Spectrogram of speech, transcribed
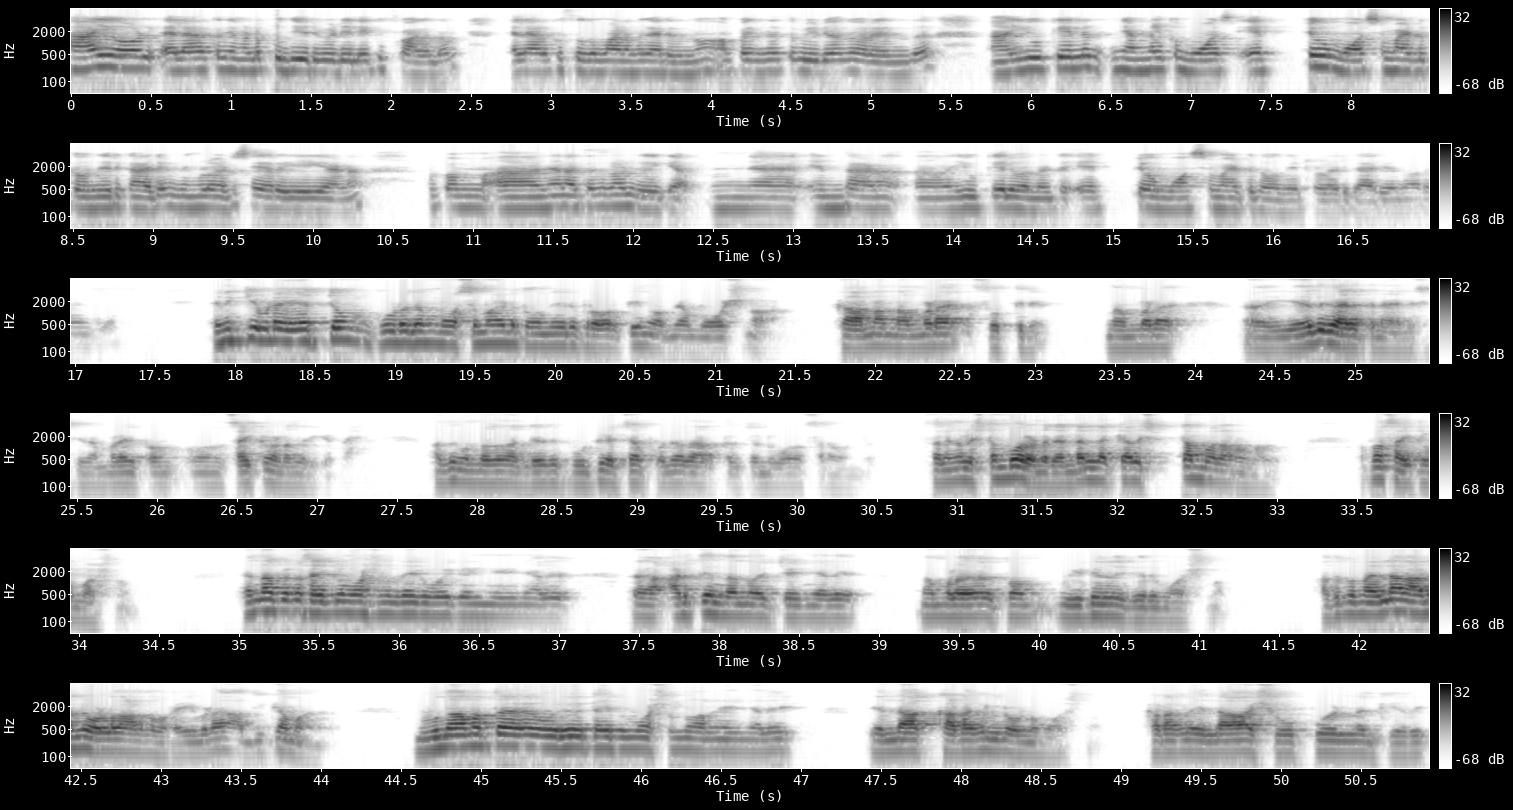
Hi all എല്ലാവർക്കും ഞങ്ങളുടെ പുതിയൊരു വീഡിയോയിലേക്ക് സ്വാഗതം. എല്ലാവർക്കും സുഖമാണെന്ന് കരുതുന്നു. അപ്പൊ ഇന്നത്തെ വീഡിയോ എന്ന് പറയുന്നത് യു കെയിൽ ഞങ്ങൾക്ക് മോശ ഏറ്റവും മോശമായിട്ട് തോന്നിയ ഒരു കാര്യം നിങ്ങളുമായിട്ട് ഷെയർ ചെയ്യുകയാണ്. അപ്പം ഞാൻ അച്ഛനോട് ചോദിക്കാം എന്താണ് യു കെയിൽ വന്നിട്ട് ഏറ്റവും മോശമായിട്ട് തോന്നിയിട്ടുള്ള ഒരു കാര്യം എന്ന് പറയുന്നത്? എനിക്കിവിടെ ഏറ്റവും കൂടുതൽ മോശമായിട്ട് തോന്നിയ ഒരു പ്രവൃത്തി എന്ന് പറഞ്ഞാൽ മോഷണമാണ്. കാരണം നമ്മുടെ സ്വത്തിന് നമ്മുടെ ഏത് കാര്യത്തിനായാലും ശരി നമ്മുടെ ഇപ്പം സൈക്കിൾ നടന്നിരിക്കട്ടെ. അത് കൊണ്ടുവന്ന് നല്ലൊരു കൂട്ടി വെച്ചാൽ പോലും അത് അർത്ഥിച്ചുകൊണ്ട് പോകുന്ന സ്ഥലമുണ്ട്. സ്ഥലങ്ങൾ ഇഷ്ടം പോലെ ഉണ്ട് ലണ്ടനിലൊക്കെ അത് ഇഷ്ടം പോലാണ് ഉള്ളത്. അപ്പോൾ സൈക്കിൾ മോഷണം. എന്നാൽ പിന്നെ സൈക്കിൾ മോഷണത്തിലേക്ക് പോയി കഴിഞ്ഞ് കഴിഞ്ഞാൽ അടുത്ത് എന്താണെന്ന് വെച്ച് കഴിഞ്ഞാൽ നമ്മൾ ഇപ്പം വീടുകളിൽ കയറി മോഷണം. അതിപ്പോൾ എല്ലാ നാടിനും ഉള്ളതാണെന്ന് പറയാം. ഇവിടെ അധികമാണ്. മൂന്നാമത്തെ ഒരു ടൈപ്പ് മോഷണം എന്ന് പറഞ്ഞു കഴിഞ്ഞാൽ എല്ലാ കടകളിലുള്ള മോഷണം. കടകളിൽ എല്ലാ ഷോപ്പുകളിലും കയറി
